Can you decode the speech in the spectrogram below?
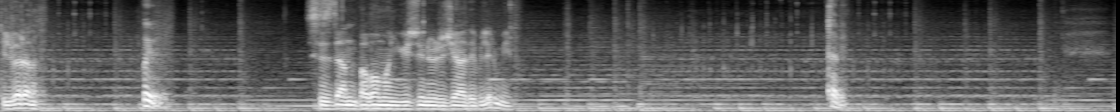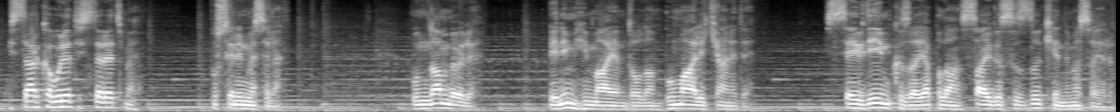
Dilber Hanım, Buyurun. sizden babamın yüzünü rica edebilir miyim? Tabii. İster kabul et ister etme. Bu senin meselen. Bundan böyle benim himayemde olan bu malikanede sevdiğim kıza yapılan saygısızlığı kendime sayarım.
